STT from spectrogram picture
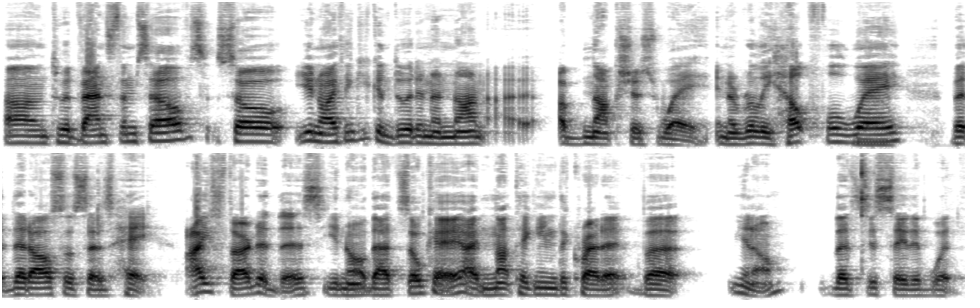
um, to advance themselves. So, you know, I think you can do it in a non obnoxious way, in a really helpful way, but that also says, hey, I started this, you know, that's okay. I'm not taking the credit, but, you know, let's just say that what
